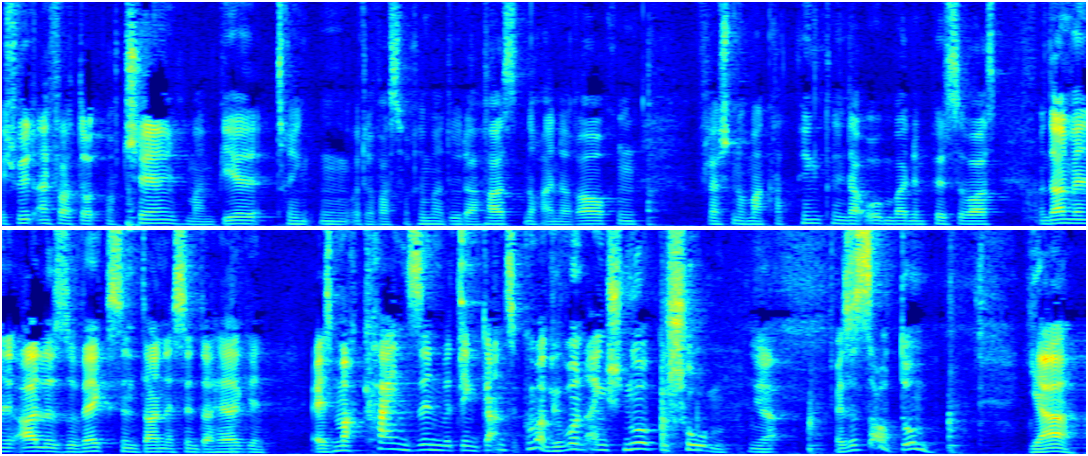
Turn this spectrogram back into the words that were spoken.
Ich würde einfach dort noch chillen, mal ein Bier trinken oder was auch immer du da hast, noch eine rauchen, vielleicht noch mal grad pinkeln da oben bei dem Pisse was. Und dann, wenn alle so weg sind, dann es hinterhergehen. Es macht keinen Sinn mit den ganzen. Guck mal, wir wurden eigentlich nur geschoben. Ja. Es ist auch dumm. Ja,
